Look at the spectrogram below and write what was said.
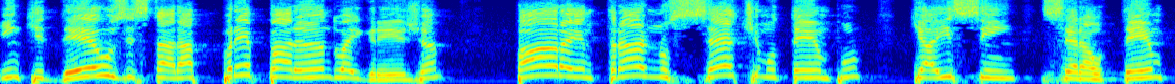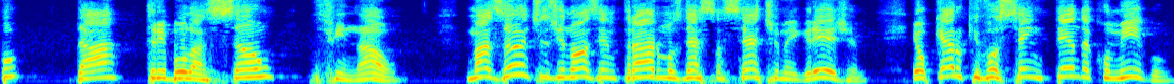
em que Deus estará preparando a igreja para entrar no sétimo tempo, que aí sim será o tempo da tribulação final. Mas antes de nós entrarmos nessa sétima igreja, eu quero que você entenda comigo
